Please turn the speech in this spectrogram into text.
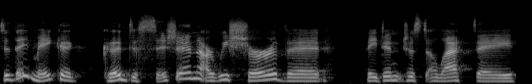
did they make a good decision? Are we sure that they didn't just elect a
